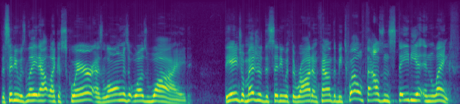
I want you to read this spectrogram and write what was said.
The city was laid out like a square as long as it was wide. The angel measured the city with the rod and found it to be 12,000 stadia in length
